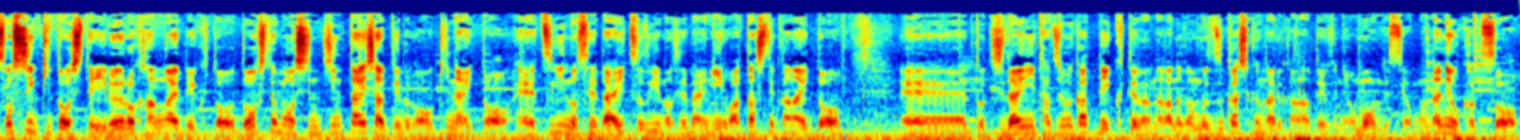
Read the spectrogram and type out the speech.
組織としていろいろ考えていくとどうしても新陳代謝っていうのが起きないと、えー、次の世代次の世代に渡していかないと,、えーと、時代に立ち向かっていくっていうのはなかなか難しくなるかなというふうに思うんですよ。もう何を隠そう、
